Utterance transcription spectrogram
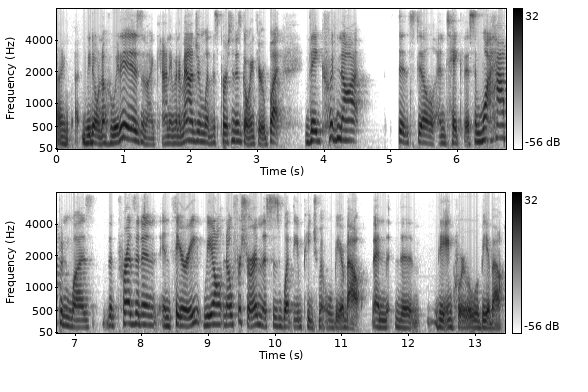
I, we don't know who it is, and I can't even imagine what this person is going through. But they could not sit still and take this. And what happened was the president, in theory, we don't know for sure, and this is what the impeachment will be about, and the the inquiry will be about,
